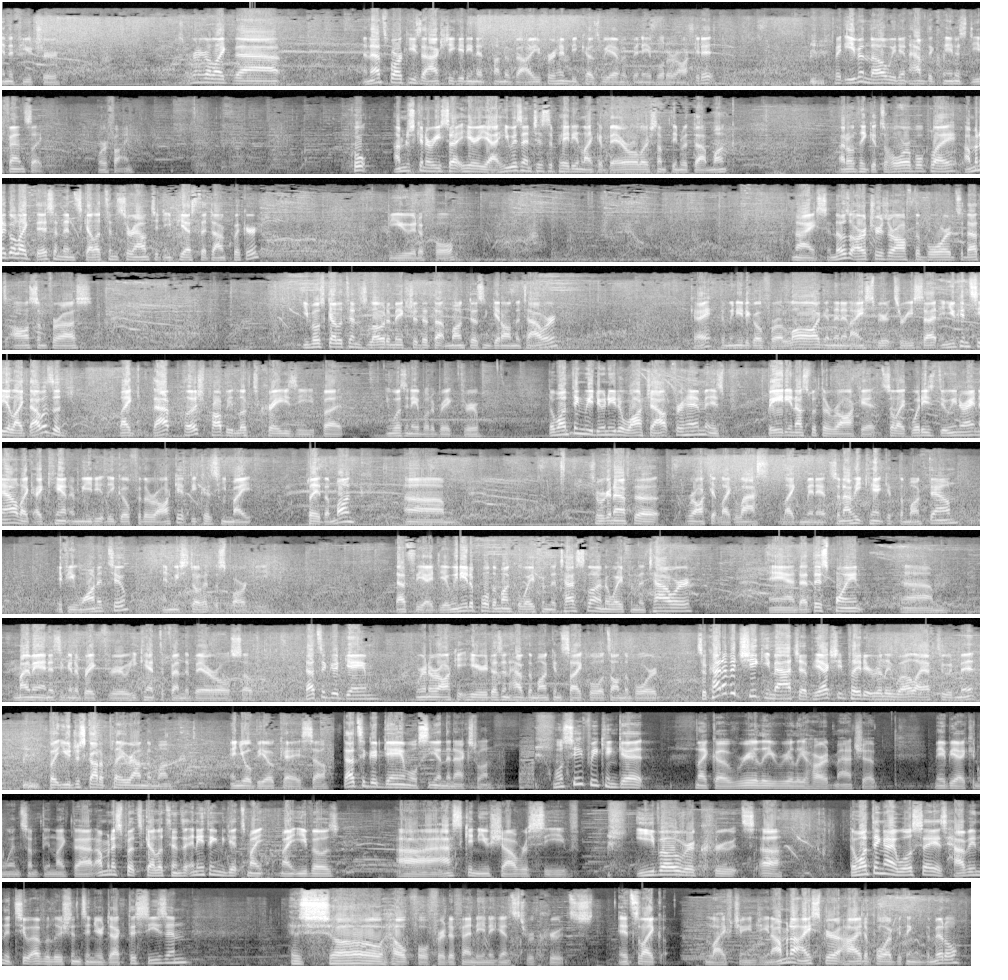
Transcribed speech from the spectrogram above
in the future. So we're going to go like that. And that Sparky's actually getting a ton of value for him because we haven't been able to rocket it. But even though we didn't have the cleanest defense, like, we're fine. Cool. I'm just going to reset here. Yeah, he was anticipating like a barrel or something with that monk. I don't think it's a horrible play. I'm going to go like this and then skeleton surround to DPS that down quicker. Beautiful. Nice. And those archers are off the board, so that's awesome for us. Evo Skeleton's low to make sure that that monk doesn't get on the tower. Okay, then we need to go for a log and then an Ice Spirit to reset. And you can see, like, that was a... Like, that push probably looked crazy, but he wasn't able to break through. The one thing we do need to watch out for him is baiting us with the rocket. So, like, what he's doing right now, like, I can't immediately go for the rocket because he might play the monk. Um, so we're going to have to rocket like last like minute. So now he can't get the monk down if he wanted to, and we still hit the Sparky. That's the idea. We need to pull the monk away from the Tesla and away from the tower. And at this point, um, my man isn't going to break through. He can't defend the barrel, so that's a good game. We're going to rocket here. He doesn't have the monk in cycle. It's on the board. So kind of a cheeky matchup. He actually played it really well, I have to admit. but you just got to play around the monk, and you'll be okay. So that's a good game. We'll see you in the next one. We'll see if we can get like a really, really hard matchup. Maybe I can win something like that. I'm going to split skeletons. Anything to get to my, my Evos. Uh, ask and you shall receive. Evo recruits. Uh, the one thing I will say is having the two evolutions in your deck this season is so helpful for defending against recruits. It's like life-changing. I'm going to Ice Spirit High to pull everything to the middle.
